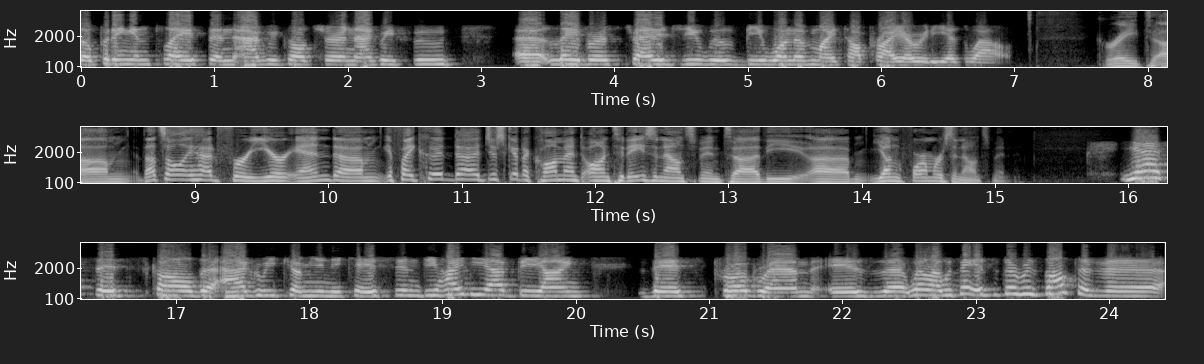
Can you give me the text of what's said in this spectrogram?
So putting in place an agriculture and agri-food uh, labor strategy will be one of my top priority as well. Great. Um, that's all I had for year end. Um, if I could uh, just get a comment on today's announcement, uh, the um, Young Farmers announcement. Yes, it's called Agri Communication. The idea behind this program is, uh, well, I would say it's the result of uh,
